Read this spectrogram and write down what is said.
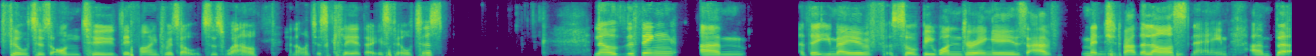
filters onto the find results as well. And I'll just clear those filters. Now, the thing um, that you may have sort of be wondering is I've mentioned about the last name, um, but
